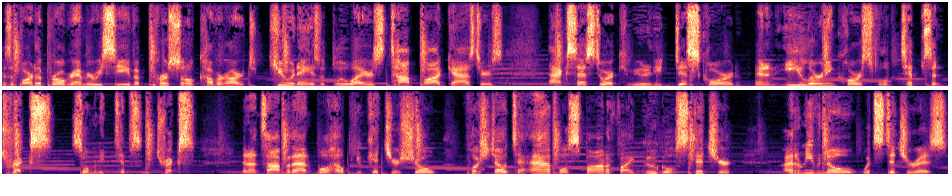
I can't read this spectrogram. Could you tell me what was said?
As a part of the program, you receive a personal cover art, Q&As with Blue Wire's top podcasters, access to our community Discord, and an e-learning course full of tips and tricks. So many tips and tricks and on top of that, we'll help you get your show pushed out to Apple, Spotify, Google, Stitcher, I don't even know what Stitcher is,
